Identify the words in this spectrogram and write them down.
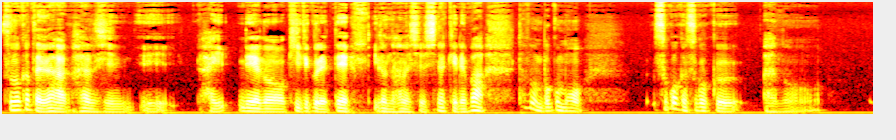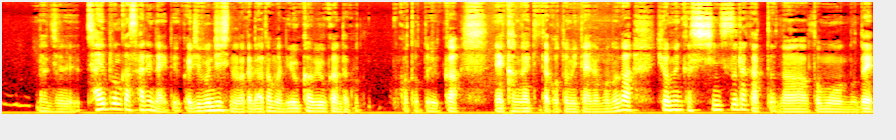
その方が話に、はい、で、あの、聞いてくれて、いろんな話をしなければ、多分僕も、そこがすごく、あの、なんでしょうね、細分化されないというか、自分自身の中で頭に浮かび浮かんだことことというか、えー、考えてたことみたいなものが表面化しづらかったなと思うので、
